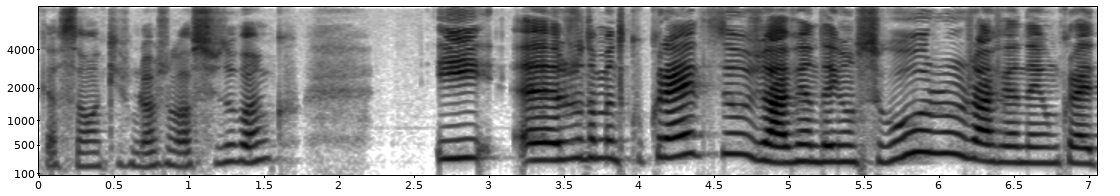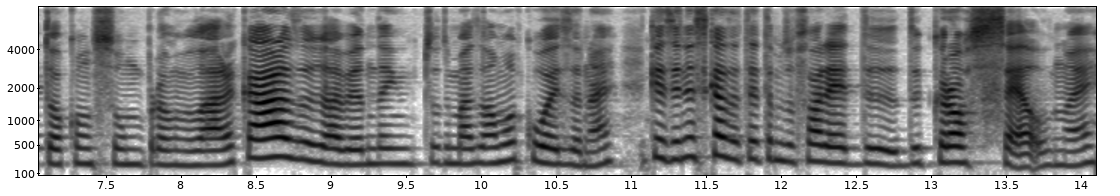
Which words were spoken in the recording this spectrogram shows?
Que são aqui os melhores negócios do banco e uh, juntamente com o crédito já vendem um seguro, já vendem um crédito ao consumo para modelar a casa, já vendem tudo mais alguma coisa, não é? Quer dizer, nesse caso até estamos a falar é de, de cross-sell, não é?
